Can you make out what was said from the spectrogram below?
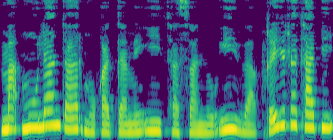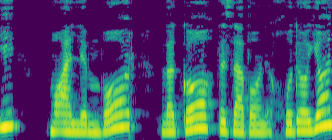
معمولا در مقدمه ای تصنعی و غیر طبیعی معلموار و گاه به زبان خدایان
